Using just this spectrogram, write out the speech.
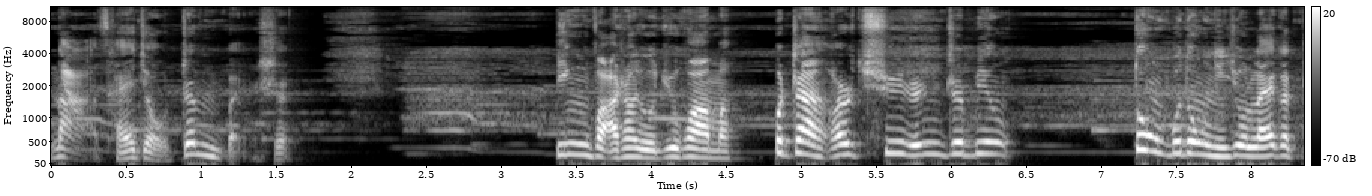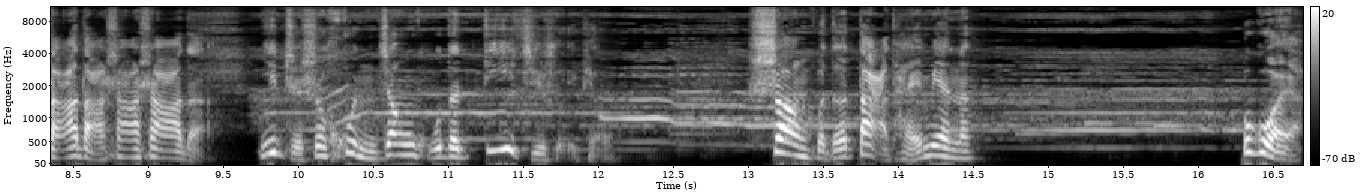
那才叫真本事。兵法上有句话吗？不战而屈人之兵，动不动你就来个打打杀杀的，你只是混江湖的低级水平，上不得大台面呢。不过呀，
